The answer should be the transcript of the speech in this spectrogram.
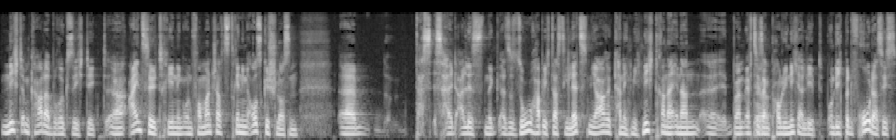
nicht im Kader berücksichtigt, äh, Einzeltraining und vom Mannschaftstraining ausgeschlossen. Äh, das ist halt alles, ne, also so habe ich das die letzten Jahre, kann ich mich nicht dran erinnern, äh, beim FC ja. St. Pauli nicht erlebt. Und ich bin froh, dass ich es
